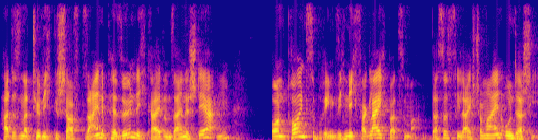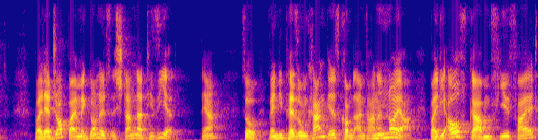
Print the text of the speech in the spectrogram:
hat es natürlich geschafft, seine Persönlichkeit und seine Stärken on point zu bringen, sich nicht vergleichbar zu machen. Das ist vielleicht schon mal ein Unterschied. Weil der Job bei McDonalds ist standardisiert. Ja? So, wenn die Person krank ist, kommt einfach ein neuer. Weil die Aufgabenvielfalt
